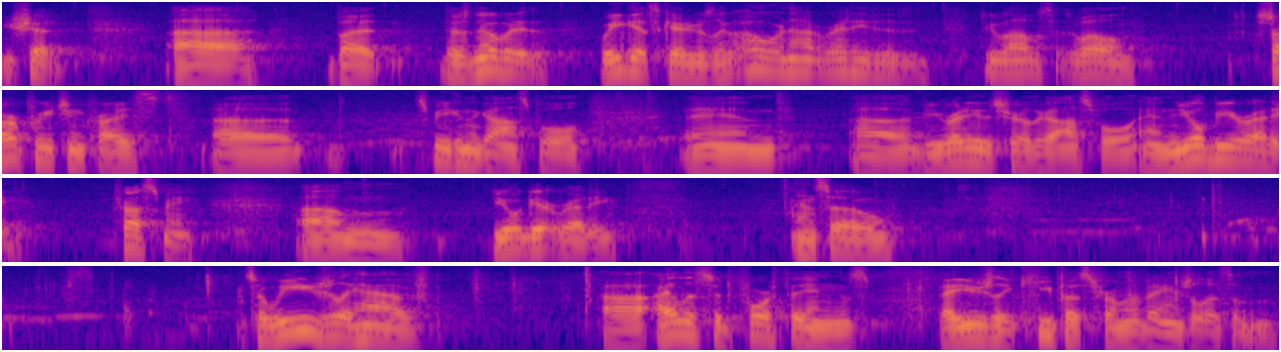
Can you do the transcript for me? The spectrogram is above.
You should. Uh, but there's nobody, we get scared because like, oh, we're not ready to do Bible studies. Well, start preaching Christ, uh, speaking the gospel, and uh, be ready to share the gospel, and you'll be ready. Trust me. Um, you'll get ready. And so, so we usually have, uh, I listed four things that usually keep us from evangelism.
